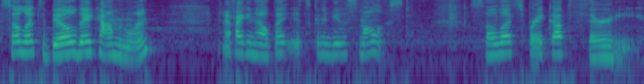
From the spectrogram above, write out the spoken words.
So let's build a common one. And if I can help it, it's going to be the smallest. So let's break up 30.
